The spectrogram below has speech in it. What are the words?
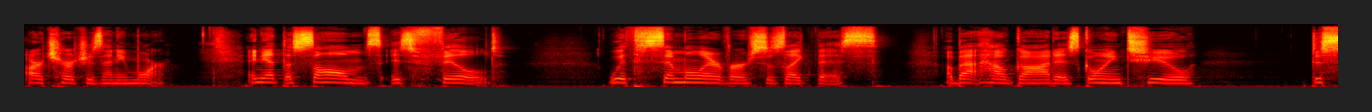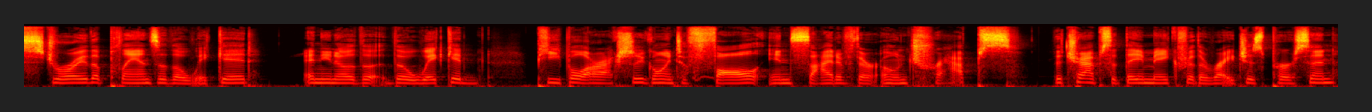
our churches anymore. And yet the Psalms is filled with similar verses like this about how God is going to destroy the plans of the wicked. And you know, the, the wicked people are actually going to fall inside of their own traps. The traps that they make for the righteous person,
